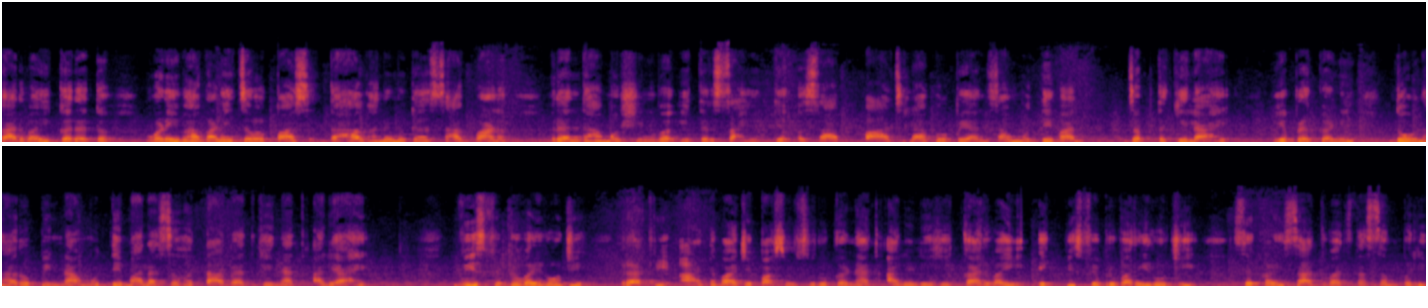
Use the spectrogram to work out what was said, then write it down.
कारवाई करत वनविभागाने जवळपास दहा घनमीटर सागवान रंधा मशीन व इतर साहित्य असा पाच लाख रुपयांचा मुद्देमाल जप्त केला आहे. या प्रकरणी दोन आरोपींना मुद्देमालासह ताब्यात घेण्यात आले आहे. वीस फेब्रुवारी रोजी रात्री आठ वाजेपासून सुरू करण्यात आलेली ही कारवाई एकवीस फेब्रुवारी रोजी सकाळी सात वाजता संपली.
